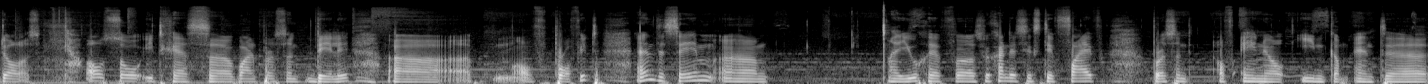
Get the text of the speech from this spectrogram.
dollars. Also, it has uh, one percent daily uh, of profit, and the same. Um, uh, you have uh, 365 percent of annual income, and uh,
